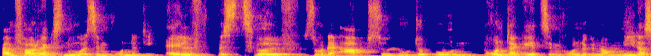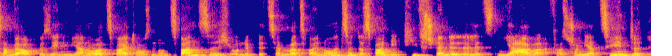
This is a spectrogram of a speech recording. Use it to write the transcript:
beim VDAX New ist im Grunde die 11 bis 12 so der absolute Boden. Drunter geht es im Grunde genommen nie. Das haben wir auch gesehen im Januar 2020 und im Dezember 2019. Das waren die Tiefstände der letzten Jahre, fast schon Jahrzehnte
